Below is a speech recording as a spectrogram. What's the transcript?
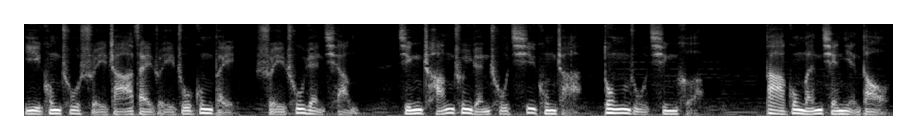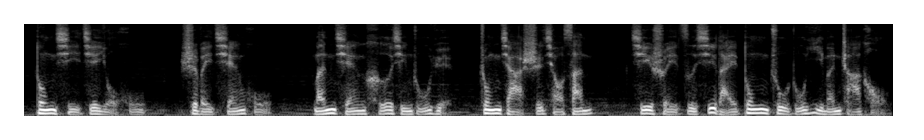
一空出水闸在蕊珠宫北，水出院墙，经长春园出七空闸，东入清河。大宫门前撵道东西皆有湖，是为前湖。门前河行如月，中架石桥三，其水自西来东注如一门闸口，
